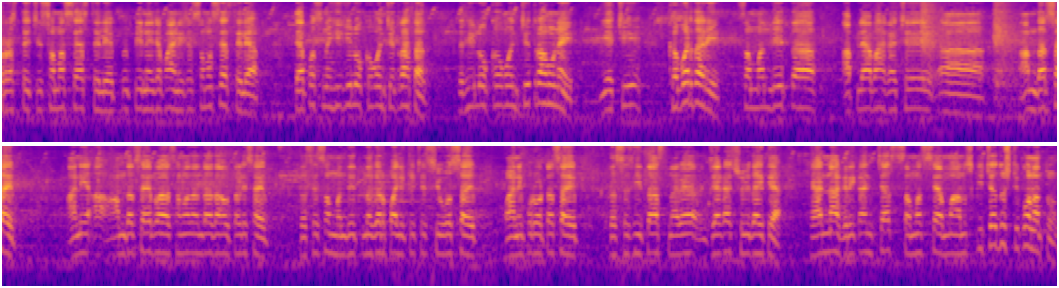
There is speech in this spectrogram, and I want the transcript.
रस्त्याची समस्या असलेल्या पिण्याच्या पाण्याच्या समस्या असलेल्या त्यापासून ही जी लोक वंचित राहतात तर ही लोकं वंचित राहू नये याची खबरदारी संबंधित आपल्या भागाचे आमदार साहेब आणि आमदार साहेब समाधानदादा अवताळे साहेब तसेच संबंधित नगरपालिकेचे सी ओ साहेब पाणीपुरवठा साहेब तसेच इथं असणाऱ्या ज्या काही सुविधा आहेत त्या ह्या नागरिकांच्या समस्या माणुसकीच्या दृष्टिकोनातून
